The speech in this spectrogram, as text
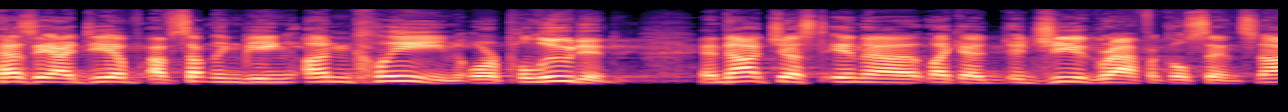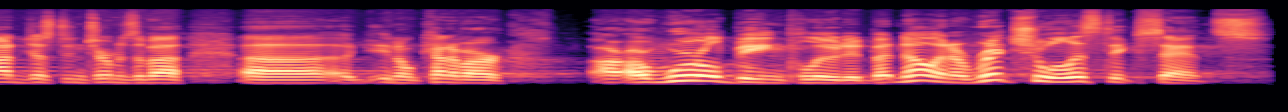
has the idea of, of something being unclean or polluted and not just in a like a, a geographical sense, not just in terms of a uh, you know kind of our, our our world being polluted, but no, in a ritualistic sense.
